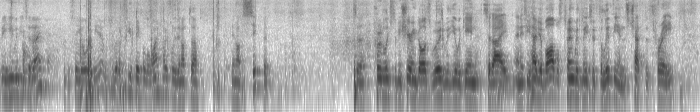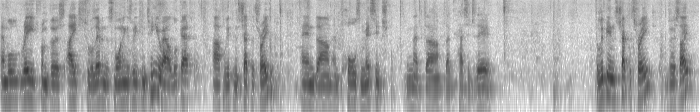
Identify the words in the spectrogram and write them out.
to be here with you today. Good to see you all here. We've got a few people away. Hopefully they're not uh, they're not sick, but it's a privilege to be sharing God's word with you again today. And if you have your Bibles, turn with me to Philippians chapter three, and we'll read from verse eight to eleven this morning as we continue our look at uh, Philippians chapter three and um, and Paul's message in that uh, that passage there. Philippians chapter 3, verse 8.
